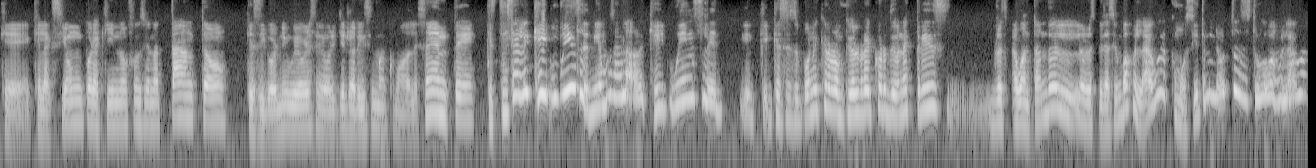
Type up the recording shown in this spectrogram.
que, que la acción por aquí no funciona tanto, que Sigourney Weaver se oye rarísima como adolescente, que este sale Kate Winslet, ni hemos hablado de Kate Winslet, que, que se supone que rompió el récord de una actriz aguantando el- la respiración bajo el agua, como siete minutos estuvo bajo el agua.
